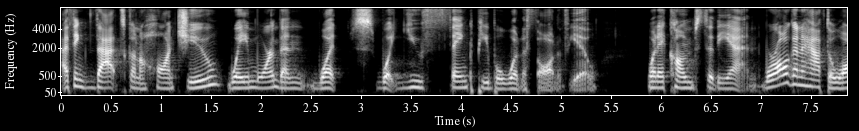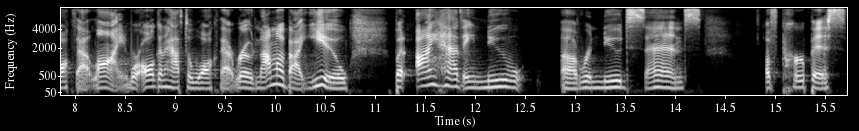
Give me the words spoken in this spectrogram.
I think that's going to haunt you way more than what what you think people would have thought of you when it comes to the end. We're all going to have to walk that line. We're all going to have to walk that road. And I don't know about you, but I have a new uh, renewed sense of purpose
